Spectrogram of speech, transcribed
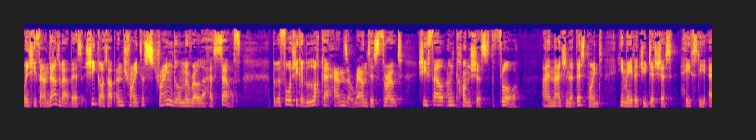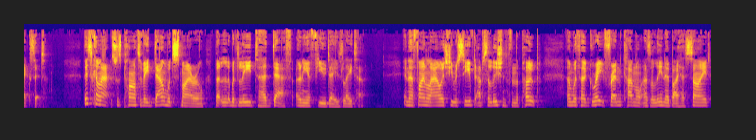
When she found out about this, she got up and tried to strangle Merola herself. But before she could lock her hands around his throat, she fell unconscious to the floor. I imagine at this point he made a judicious, hasty exit. This collapse was part of a downward spiral that would lead to her death only a few days later. In her final hours, she received absolution from the Pope, and with her great friend Cardinal Azzolino by her side,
